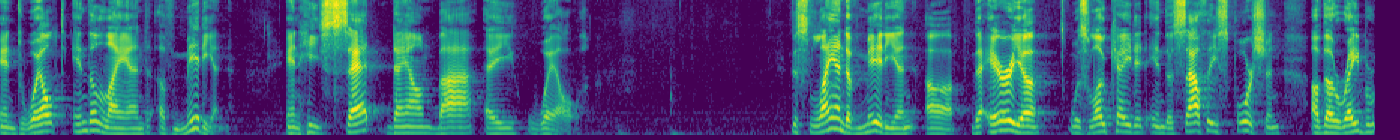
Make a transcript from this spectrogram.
and dwelt in the land of Midian. And he sat down by a well. This land of Midian, uh, the area was located in the southeast portion of the Arab-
